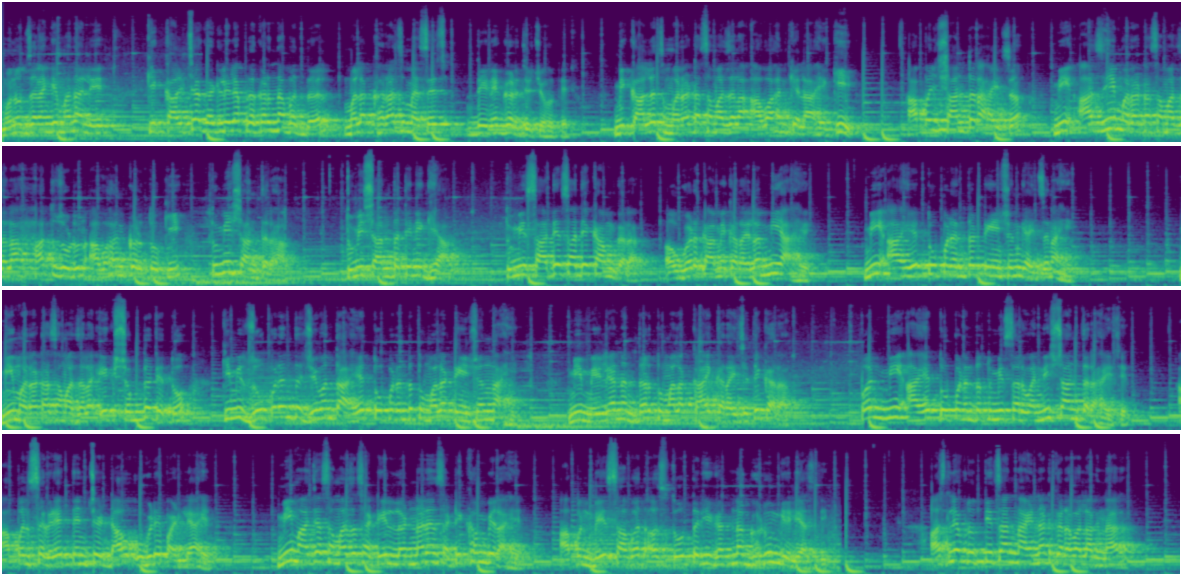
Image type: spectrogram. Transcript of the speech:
मनोज जरांगे म्हणाले की कालच्या घडलेल्या प्रकरणाबद्दल मला खराच मेसेज देणे गरजेचे होते. मी कालच मराठा समाजाला आवाहन केलं आहे की आपण शांत राहायचं. मी आजही मराठा समाजाला हात जोडून आवाहन करतो की तुम्ही शांत राहा. तुम्ही शांततेने घ्या. तुम्ही साधे साधे काम करा. अवघड कामे करायला मी आहे. मी आहे तोपर्यंत टेन्शन घ्यायचं नाही. मी मराठा समाजाला एक शब्द देतो की मी जोपर्यंत जिवंत आहे तोपर्यंत तुम्हाला टेन्शन नाही. मी मेल्यानंतर तुम्हाला काय करायचे ते करा. पण मी आहे तोपर्यंत तुम्ही सर्वांनी शांत राहायचे. आपण सगळे त्यांचे डाव उघडे पाडले आहेत. मी माझ्या समाजासाठी लढणाऱ्यांसाठी खंबीर आहे. आपण बेसावध असतो तर ही घटना घडून गेली असती. असल्या वृत्तीचा नायनाट करावा लागणार?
